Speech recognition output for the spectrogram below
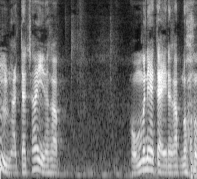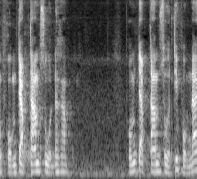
ม อาจจะใช่นะครับ ผมไม่แน่ใจนะครับเนาะผมจับตามสูตรนะครับ ผมจับตามสูตรที่ผมได้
